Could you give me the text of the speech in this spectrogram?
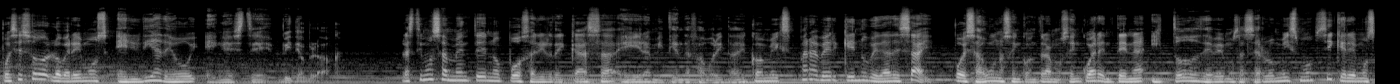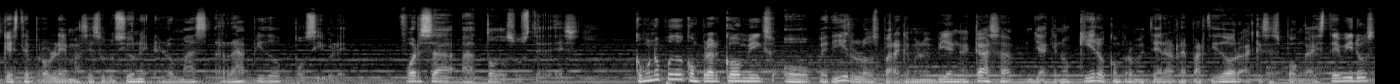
Pues eso lo veremos el día de hoy en este videoblog. Lastimosamente no puedo salir de casa e ir a mi tienda favorita de cómics para ver qué novedades hay, pues aún nos encontramos en cuarentena y todos debemos hacer lo mismo si queremos que este problema se solucione lo más rápido posible. Fuerza a todos ustedes. Como no puedo comprar cómics o pedirlos para que me lo envíen a casa, ya que no quiero comprometer al repartidor a que se exponga este virus,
